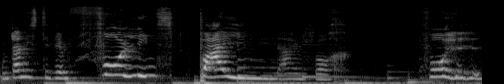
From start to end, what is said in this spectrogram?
und dann ist er dem voll ins Bein einfach. Voll.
